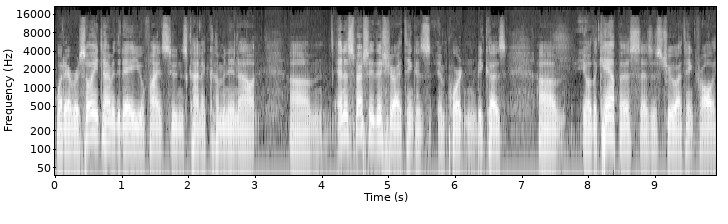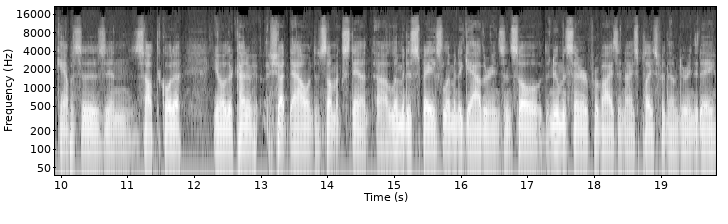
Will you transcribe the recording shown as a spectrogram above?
whatever. So any time of the day, you'll find students kind of coming in and out, um, and especially this year, I think is important because, um, you know, the campus, as is true, I think for all the campuses in South Dakota, you know, they're kind of shut down to some extent, uh, limited space, limited gatherings, and so the Newman Center provides a nice place for them during the day.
